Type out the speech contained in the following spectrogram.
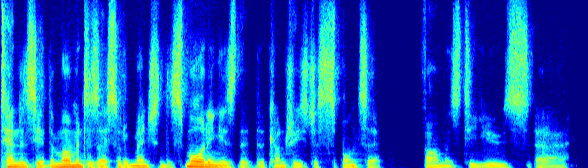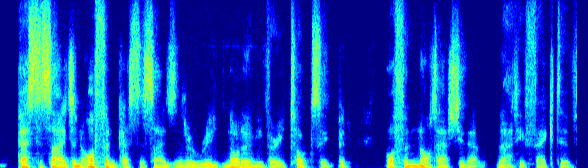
tendency at the moment, as I sort of mentioned this morning, is that the countries just sponsor farmers to use uh, pesticides and often pesticides that are really not only very toxic, but often not actually that, that effective.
